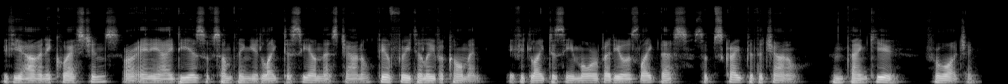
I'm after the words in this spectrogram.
If you have any questions or any ideas of something you'd like to see on this channel, feel free to leave a comment. If you'd like to see more videos like this, subscribe to the channel. And thank you for watching.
